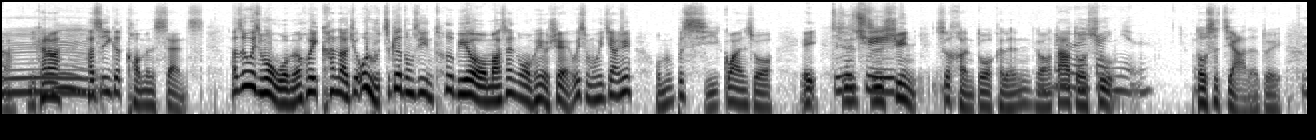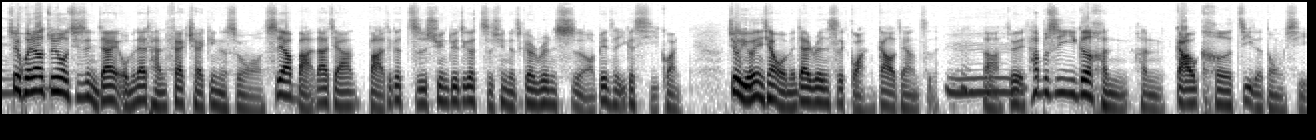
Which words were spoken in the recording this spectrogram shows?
啊！你看到吗？它是一个 common sense。但是为什么我们会看到就，哦，这个东西特别哦，我马上跟我朋友 share，为什么会这样？因为我们不习惯说，哎，其实资讯是很多，可能可能大多数。都是假的，对，所以回到最后，其实你在我们在谈 fact checking 的时候哦，是要把大家把这个资讯对这个资讯的这个认识哦，变成一个习惯。就有点像我们在认识广告这样子。啊，所以它不是一个很很高科技的东西，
